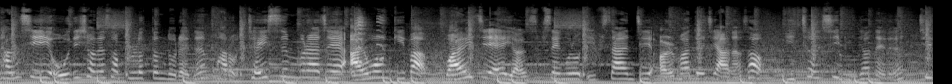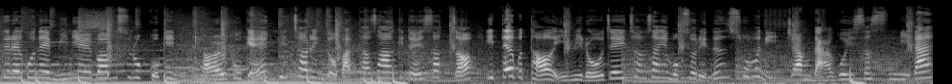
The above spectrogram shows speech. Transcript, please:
당시 오디션에서 불렀던 노래는 바로 제이슨 무라즈의 I Won't Give Up YG의 연습생으로 입사한 지 얼마 되지 않아서 2012년에는 지드래곤의 미니 앨범 수록곡인 결국에 피처링도 맡아서 하기도 했었죠. 이때부터 이미 로제의 천상의 목소리는 소문이 쫙 나고 있었습니다.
